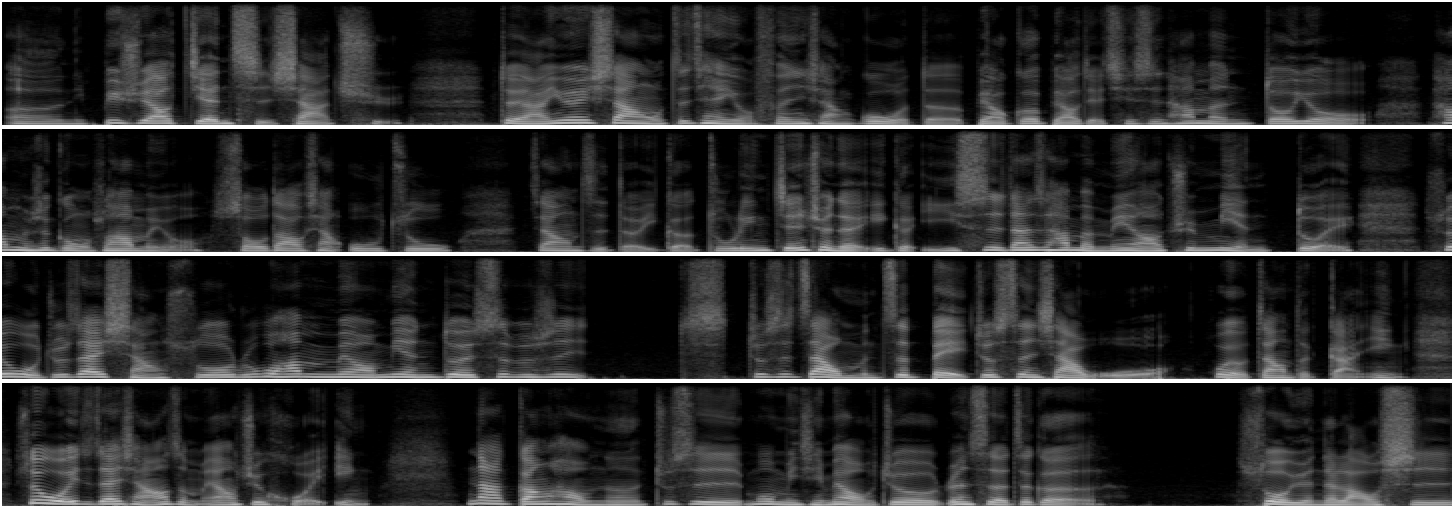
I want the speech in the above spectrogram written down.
呃，你必须要坚持下去。对啊，因为像我之前有分享过，我的表哥表姐其实他们都有，他们是跟我说他们有收到像乌珠这样子的一个竹林拣选的一个仪式，但是他们没有要去面对，所以我就在想说，如果他们没有面对，是不是就是在我们这辈就剩下我会有这样的感应？所以我一直在想要怎么样去回应。那刚好呢，就是莫名其妙我就认识了这个。溯源的老师，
